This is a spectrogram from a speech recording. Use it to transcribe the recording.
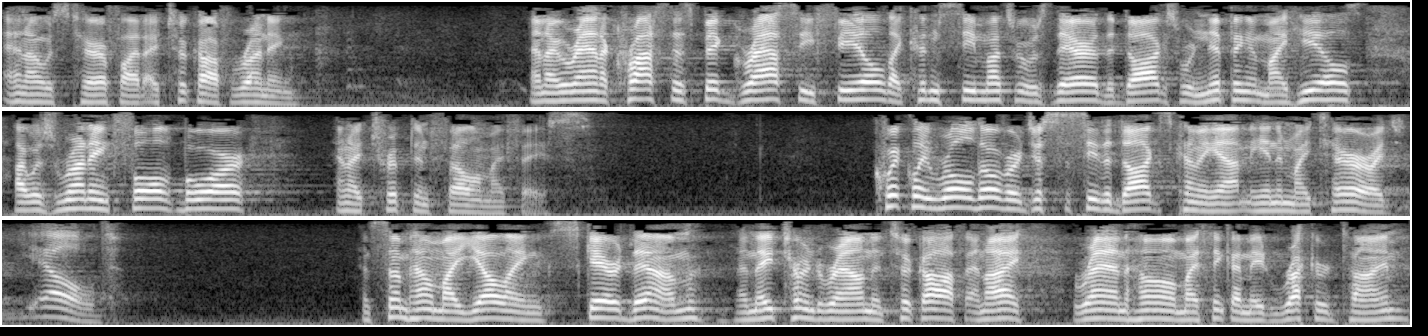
and I was terrified. I took off running. And I ran across this big grassy field. I couldn't see much what was there. The dogs were nipping at my heels. I was running full bore, and I tripped and fell on my face. Quickly rolled over just to see the dogs coming at me, and in my terror, I yelled. And somehow my yelling scared them, and they turned around and took off, and I ran home. I think I made record time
